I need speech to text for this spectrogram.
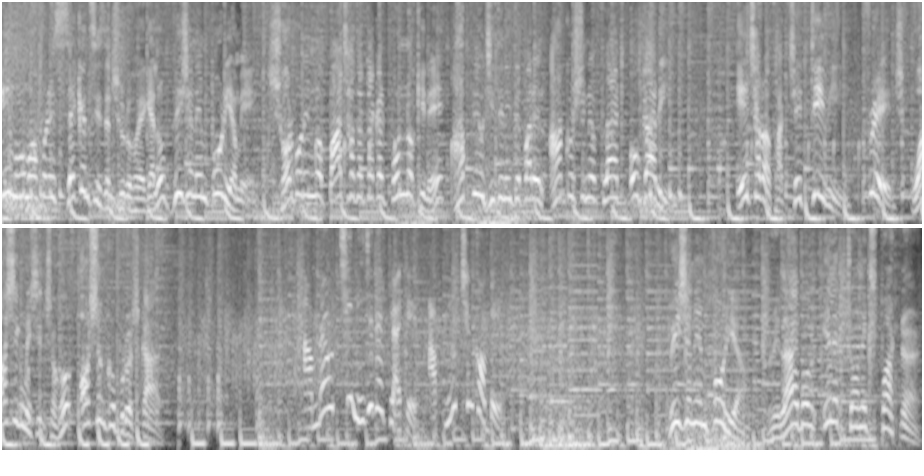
ড্রিম হোম অফারের সেকেন্ড সিজন শুরু হয়ে গেল ভিশন এম্পোরিয়ামে সর্বনিম্ন পাঁচ হাজার টাকার পণ্য কিনে আপনিও জিতে নিতে পারেন আকর্ষণীয় ফ্ল্যাট ও গাড়ি। এছাড়াও থাকছে টিভি ফ্রিজ ওয়াশিং মেশিন সহ অসংখ্য পুরস্কার। আমরা উঠছি নিজেদের ফ্ল্যাটে। আপনি উঠছেন কবে? Vision Emporium reliable electronics partner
